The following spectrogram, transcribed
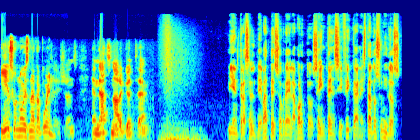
y eso no es nada bueno. Mientras el debate sobre el aborto se intensifica en Estados Unidos,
